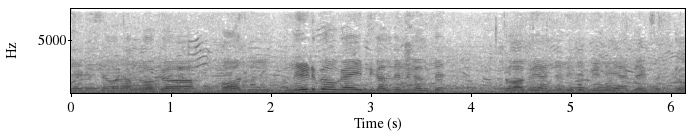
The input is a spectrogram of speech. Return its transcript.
देरी से और हम लोग बहुत लेट भी हो गए निकलते निकलते। तो अभी अंजलि जी मिली है देख सकते हो।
